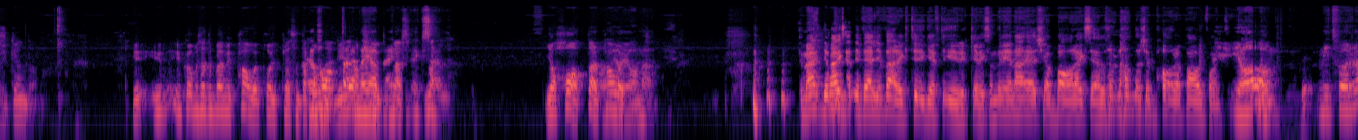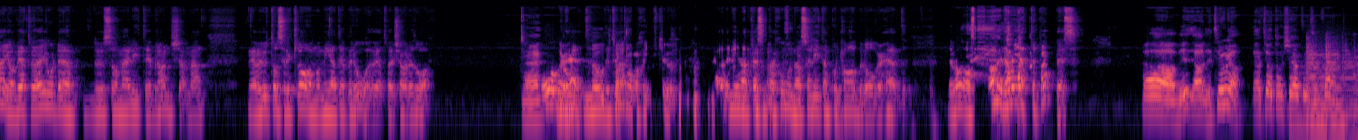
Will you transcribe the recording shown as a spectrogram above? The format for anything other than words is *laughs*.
Sekunden. Hur, hur, hur kommer det sig att du börjar med Jag PowerPoint-presentationer? hatar Det är absolut värsta. Excel. Jag hatar Ja, jag PowerPoint. med. *laughs* Det, mär, det märks att ni väljer verktyg efter yrke. Liksom. Den ena är, kör bara Excel och den andra kör bara PowerPoint. Ja, mitt förra jobb, vet du vad jag gjorde? Du som är lite i branschen, men när jag var ute hos reklam och mediebyråer, vet du vad jag körde då? Nej. Overhead. No- det tyckte de var skitkul. Jag hade mina presentationer och så en liten portabel overhead. Det var, ja, men det var jättepoppis. Ja, ja, det tror jag. Jag tror att de köper det som fan.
